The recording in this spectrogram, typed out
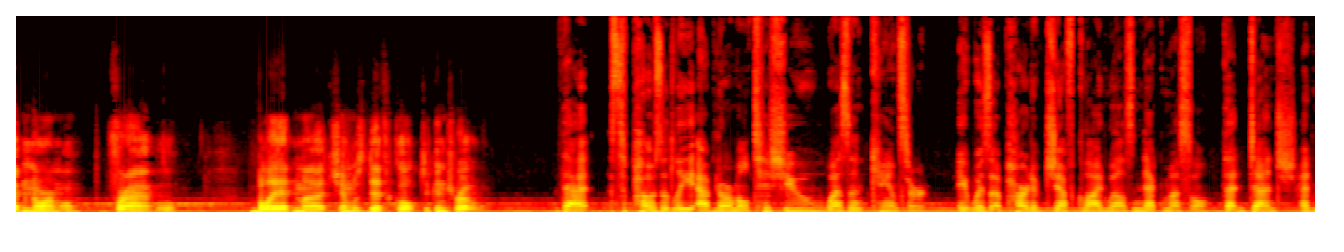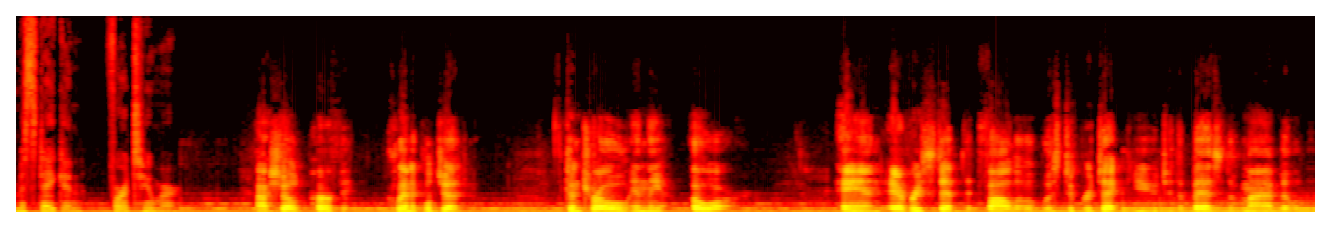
abnormal, friable, bled much, and was difficult to control. That supposedly abnormal tissue wasn't cancer. It was a part of Jeff Glidewell's neck muscle that Duntsch had mistaken for a tumor. I showed perfect clinical judgment, control in the OR, and every step that followed was to protect you to the best of my ability.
